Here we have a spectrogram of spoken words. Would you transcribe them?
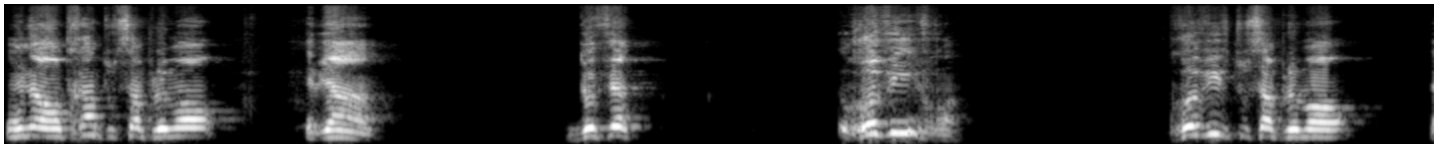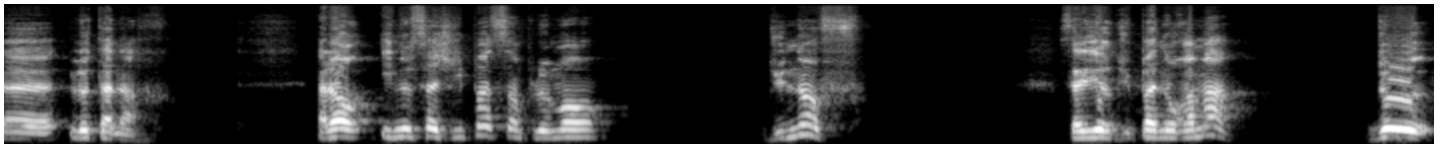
on est en train tout simplement, eh bien, de faire revivre, revivre tout simplement euh, le Tanakh. Alors, il ne s'agit pas simplement du neuf, c'est-à-dire du panorama, de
